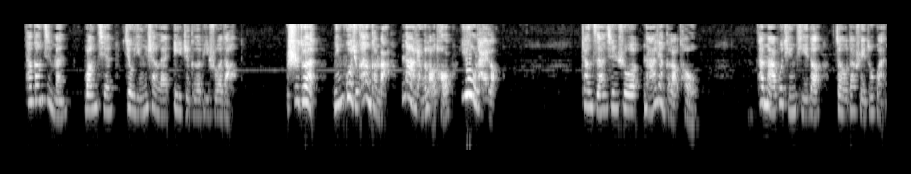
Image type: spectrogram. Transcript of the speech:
他刚进门，王乾就迎上来，一指隔壁说道：“师尊，您过去看看吧，那两个老头又来了。”张子安心说：“哪两个老头？”他马不停蹄地走到水族馆，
